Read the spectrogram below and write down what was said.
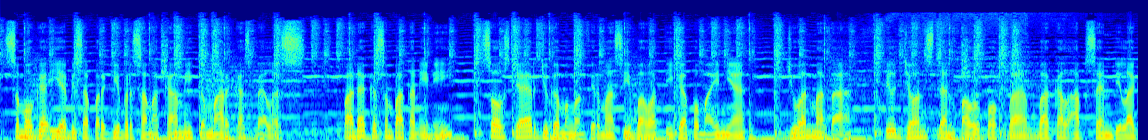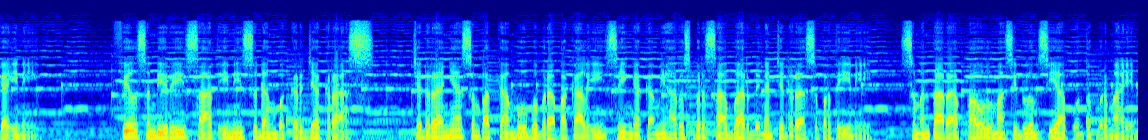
Semoga ia bisa pergi bersama kami ke markas Palace. Pada kesempatan ini, Solskjaer juga mengonfirmasi bahwa tiga pemainnya, Juan Mata, Phil Jones dan Paul Pogba bakal absen di laga ini. Phil sendiri saat ini sedang bekerja keras. Cederanya sempat kambuh beberapa kali sehingga kami harus bersabar dengan cedera seperti ini, sementara Paul masih belum siap untuk bermain.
